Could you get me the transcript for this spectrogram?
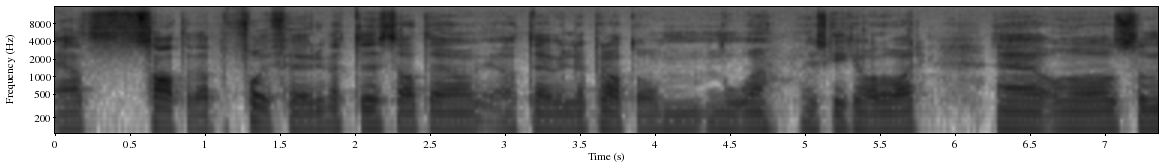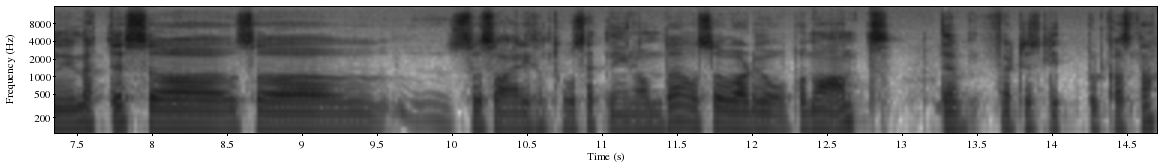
jeg sa til deg for, før vi møttes, at jeg, at jeg ville prate om noe. Jeg husker ikke hva det var. Eh, og så når vi møttes, så, så, så sa jeg liksom to setninger om det, og så var du over på noe annet. Det føltes litt bortkasta.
